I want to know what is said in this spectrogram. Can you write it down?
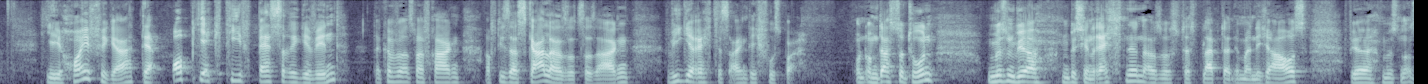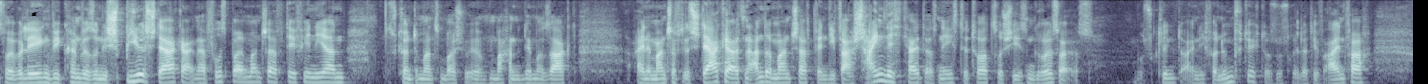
je häufiger der objektiv Bessere gewinnt, dann können wir uns mal fragen, auf dieser Skala sozusagen, wie gerecht ist eigentlich Fußball? Und um das zu tun, müssen wir ein bisschen rechnen, also das bleibt dann immer nicht aus. Wir müssen uns mal überlegen, wie können wir so eine Spielstärke einer Fußballmannschaft definieren. Das könnte man zum Beispiel machen, indem man sagt, eine Mannschaft ist stärker als eine andere Mannschaft, wenn die Wahrscheinlichkeit, das nächste Tor zu schießen, größer ist. Das klingt eigentlich vernünftig, das ist relativ einfach.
